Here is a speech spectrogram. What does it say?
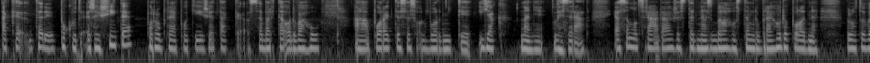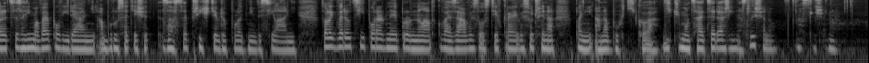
Tak tedy pokud řešíte podobné potíže, tak seberte odvahu a poraďte se s odborníky, jak na ně vyzrát. Já jsem moc ráda, že jste dnes byla hostem Dobrého dopoledne. Bylo to velice zajímavé povídání a budu se těšit zase příště v dopoledním vysílání. Tolik vedoucí poradny pro nelátkové závislosti v kraji Vysočina, paní Anna Buchtíková. Díky moc, ať se daří naslyšenou. Naslyšenou.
